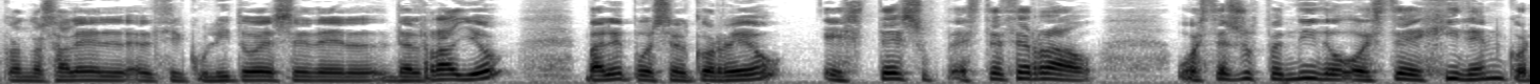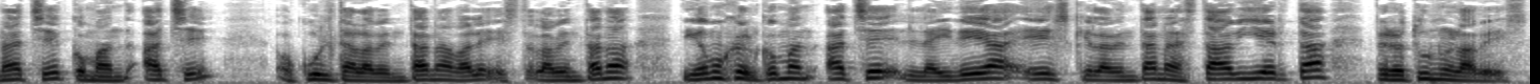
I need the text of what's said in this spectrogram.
cuando sale el, circulito ese del, del rayo, ¿vale? Pues el correo esté, esté cerrado o esté suspendido o esté hidden con H, Command H, oculta la ventana, ¿vale? La ventana, digamos que el Command H, la idea es que la ventana está abierta, pero tú no la ves,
